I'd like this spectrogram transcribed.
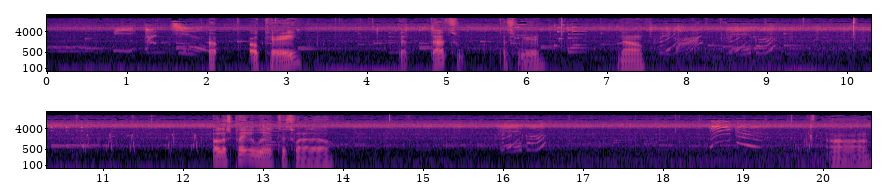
Uh, okay. That That's... That's weird. No. Oh, let's play with this one though. Aww.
